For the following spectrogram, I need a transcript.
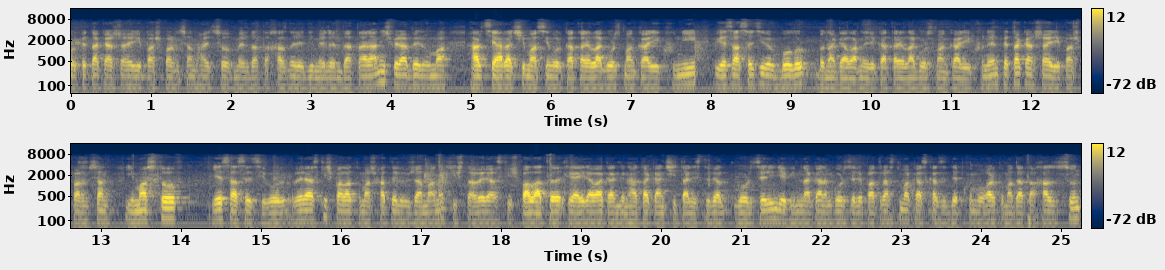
որ պետական շահերի պաշտպանության հայցով մեր դատախազները դիմել են դատարան, ինչ վերաբերում է հարցի առաջի մասին, որ կատարելագործման կարիք ունի, ես ասացի, որ բոլոր բնակավարները կատարելագործման կարիք ունեն, պետական շահերի պաշտպանության իմաստով Ես ասեցի, որ վերահսկիչ պալատում աշխատելու ժամանակ ճիշտ է վերահսկիչ պալատը իրավական գնահատական չի տալիս տվյալ գործերին եւ հիմնականում գործերը պատրաստում է կասկածի դեպքում ուղարկում է դատախազություն,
